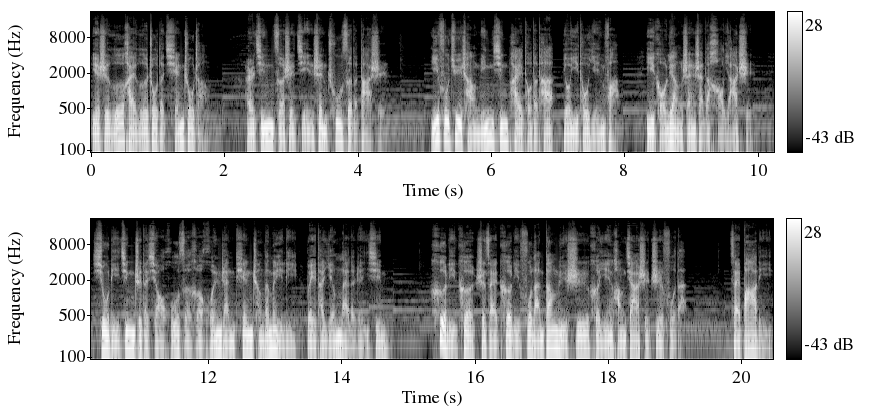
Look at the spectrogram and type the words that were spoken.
也是俄亥俄州的前州长，而今则是谨慎出色的大使。一副剧场明星派头的他，有一头银发。一口亮闪闪的好牙齿，修理精致的小胡子和浑然天成的魅力，为他迎来了人心。赫里克是在克利夫兰当律师和银行家时致富的，在巴黎，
